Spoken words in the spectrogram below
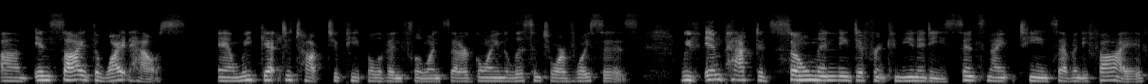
um, inside the White House and we get to talk to people of influence that are going to listen to our voices. We've impacted so many different communities since 1975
